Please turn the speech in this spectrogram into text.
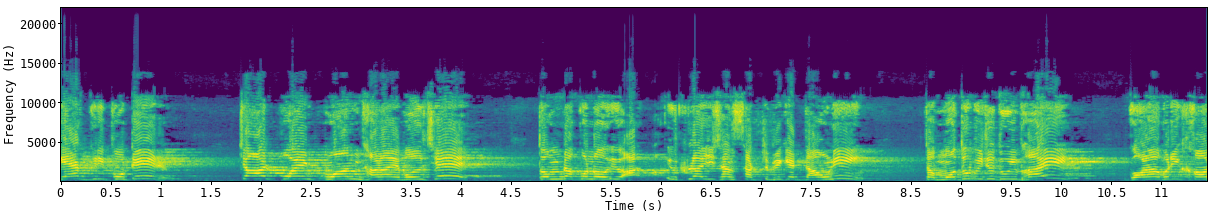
ক্যাগ রিপোর্টের চার পয়েন্ট ওয়ান ধারায় বলছে, তোমরা কোনো ইউটিলাইজেশন সার্টিফিকেট দাওনি? তো মধুবিজু দুই ভাই গড়াগড়ি খাও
